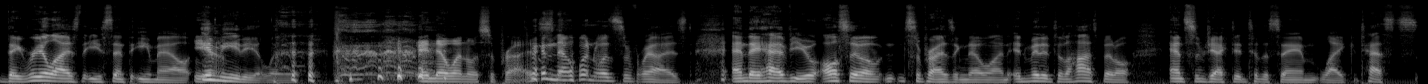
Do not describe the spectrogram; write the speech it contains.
they realized that you sent the email Yeah. immediately. and no one was surprised. and no one was surprised. And they have you also surprising no one admitted to the hospital and subjected to the same like tests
